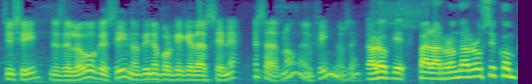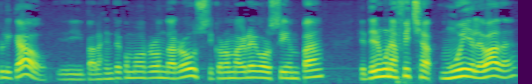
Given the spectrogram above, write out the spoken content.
Sí, sí, desde luego que sí, no tiene por qué quedarse en esas, ¿no? En fin, no sé. claro que para Ronda Rousey es complicado y para gente como Ronda Rousey Conor McGregor CM Punk que tienen una ficha muy elevada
